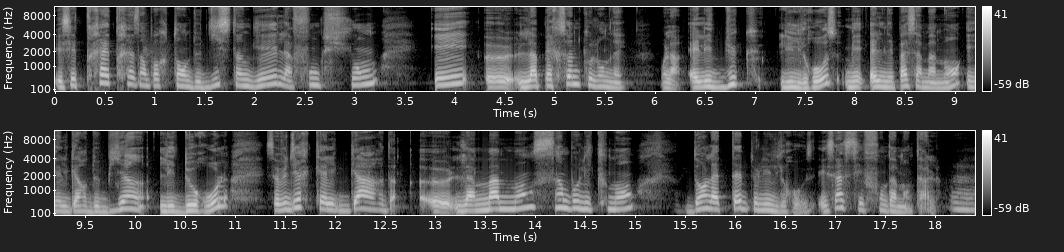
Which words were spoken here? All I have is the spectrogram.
Et c'est très très important de distinguer la fonction et euh, la personne que l'on est. Voilà, elle éduque Lily Rose, mais elle n'est pas sa maman et elle garde bien les deux rôles. Ça veut dire qu'elle garde euh, la maman symboliquement dans la tête de Lily Rose. Et ça, c'est fondamental. Mm.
